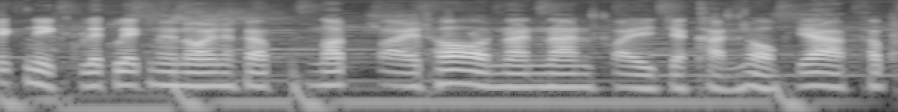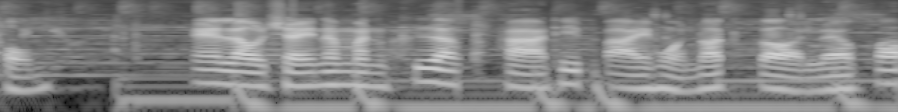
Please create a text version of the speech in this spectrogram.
ทคนิคเล็ก ๆ น้อยๆนะครับน็อตปลายท่อนานๆไปจะขันออกยากครับผม ให้เราใช้น้ำมันเครื่องทาที่ปลายหัวน็อตก่อนแล้วก็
